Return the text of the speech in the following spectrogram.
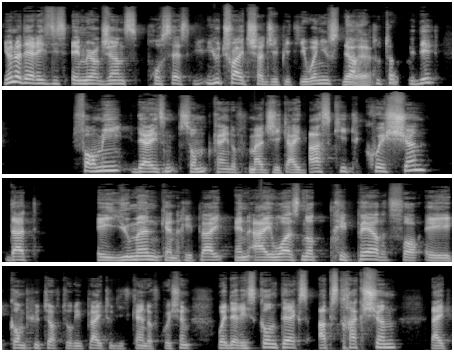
you know, there is this emergence process. You, you tried ChatGPT. When you start yeah. to talk with it, for me, there is some kind of magic. I ask it question that a human can reply, and I was not prepared for a computer to reply to this kind of question where there is context, abstraction. Like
